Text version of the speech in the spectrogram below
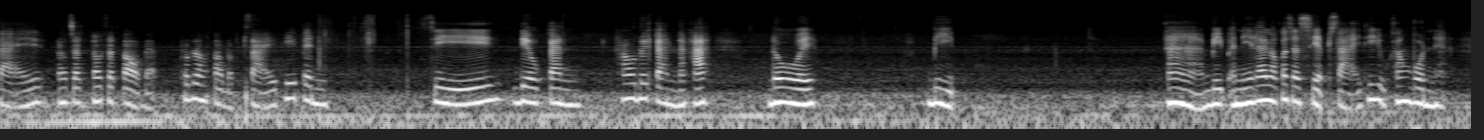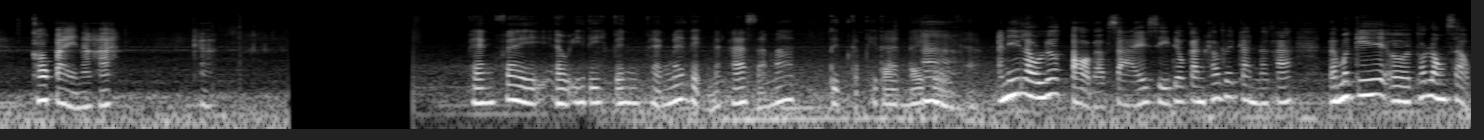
สายเราจะเราจะต่อแบบทดลองต่อแบบสายที่เป็นสีเดียวกันเข้าด้วยกันนะคะ โดยบีบอ่าบีบอันนี้แล้วเราก็จะเสียบสายที่อยู่ข้างบนเนี่ยเข้าไปนะคะ แผงไฟ LED เป็นแผงแม่เหล็กนะคะ สามารถติดกับเพดานได้เลยค่ะ อันนี้เราเลือกต่อแบบสายสีเดียวกันเข้าด้วยกันนะคะ แต่เมื่อกี้เออทดลองสอบ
